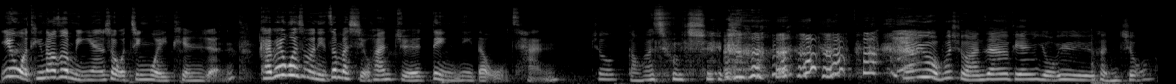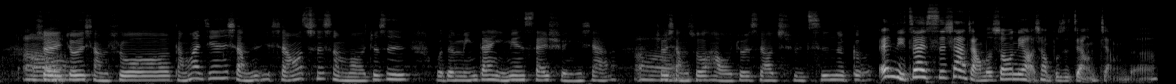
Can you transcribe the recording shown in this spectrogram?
因为我听到这个名言的时候，我惊为天人。凯佩，为什么你这么喜欢决定你的午餐？就赶快出去，因为我不喜欢在那边犹豫很久。所以就是想说，赶快今天想想要吃什么，就是我的名单里面筛选一下，就想说好，我就是要去吃那个。哎，你在私下讲的时候，你好像不是这样讲的。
